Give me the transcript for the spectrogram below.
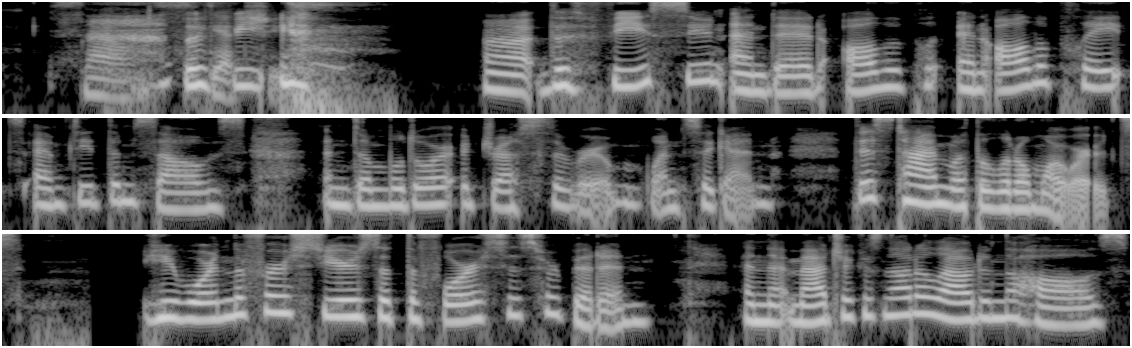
Sounds The sketchy. fe- Uh, the feast soon ended, all the pl- and all the plates emptied themselves, and Dumbledore addressed the room once again, this time with a little more words. He warned the first years that the forest is forbidden, and that magic is not allowed in the halls,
